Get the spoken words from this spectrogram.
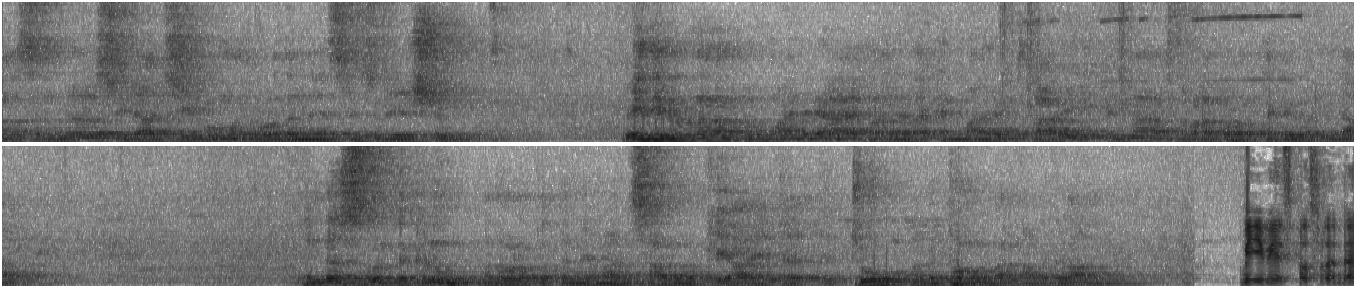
പ്രസിഡന്റ് ശ്രീ രാജീവും അതുപോലെ തന്നെ ശ്രീ സുരേഷും വേദിയിലുള്ള ബഹുമാനരായ പല നേതാക്കന്മാരും സ്ഥാപിക്കുന്ന സമട പ്രവർത്തകരുമെല്ലാം എന്റെ സുഹൃത്തുക്കളും അതോടൊപ്പം തന്നെ മാൻസാറും ഒക്കെ ആയിട്ട് ഏറ്റവും അടുപ്പമുള്ള ആളുകളാണ്. B V S president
